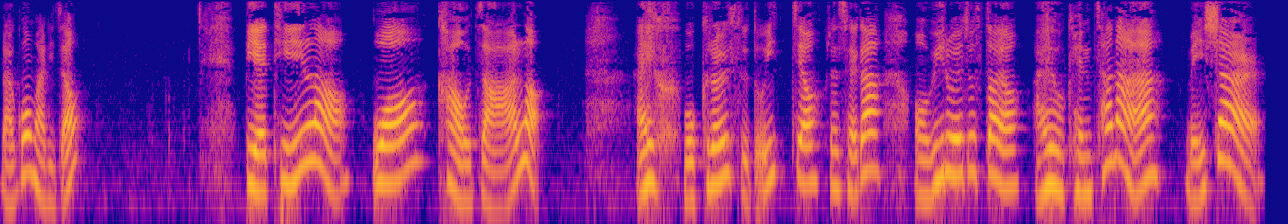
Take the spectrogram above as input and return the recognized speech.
라고 말이죠. 别提了,我考砸了. 아이고, 뭐 그럴 수도 있죠. 그래서 제가 어, 위로해줬어요. 아유, 괜찮아. 没事儿.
